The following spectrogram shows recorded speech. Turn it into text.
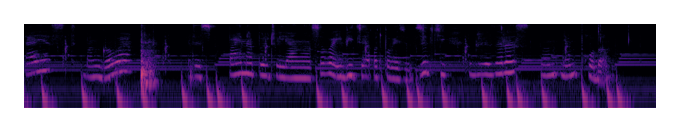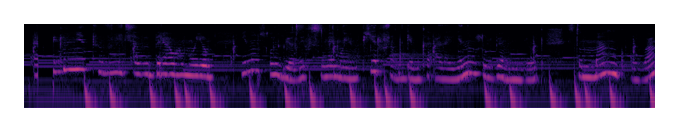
Ta jest mangowa, a to jest pineapple, czyli ananasowa i widzę odpowiedź od Zylci, także zaraz Wam ją podam. Głównie to Zylcia wybrała moją jedną z ulubionych, w sumie moją pierwszą mgiełkę, ale jedną z ulubionych mgiełek. Jest to mangowa.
